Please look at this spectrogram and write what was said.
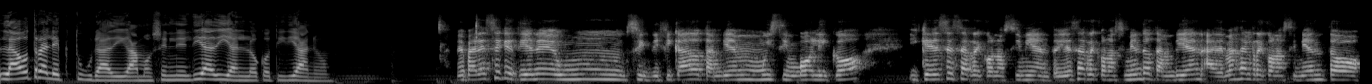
la otra lectura, digamos, en el día a día, en lo cotidiano. Me parece que tiene un significado también muy simbólico y que es ese reconocimiento. Y ese reconocimiento también, además del reconocimiento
